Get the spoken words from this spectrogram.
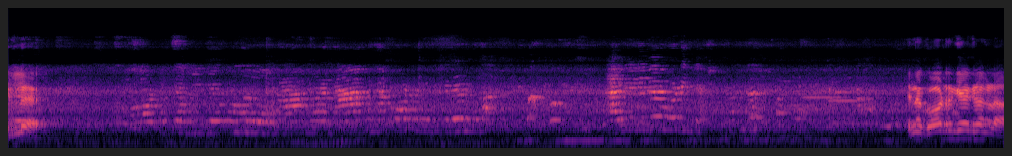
இல்லை. என்ன குவார்டர் கேட்குறாங்களா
